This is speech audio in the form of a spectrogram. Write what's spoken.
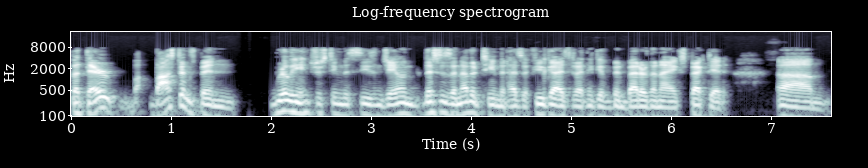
but they're Boston's been really interesting this season. Jaylen, this is another team that has a few guys that I think have been better than I expected. Um,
